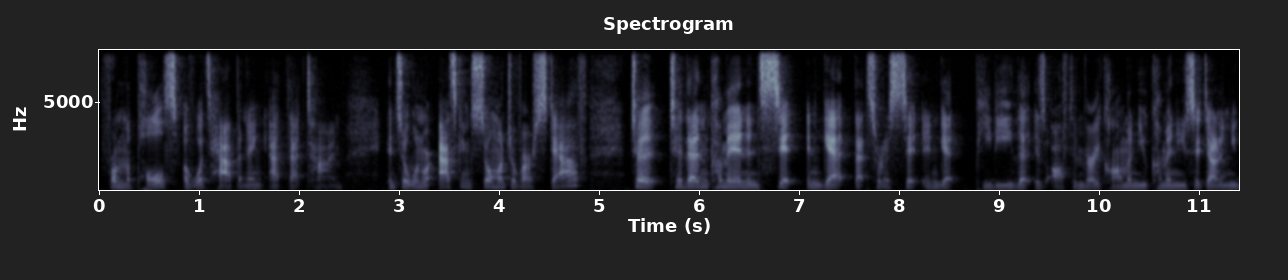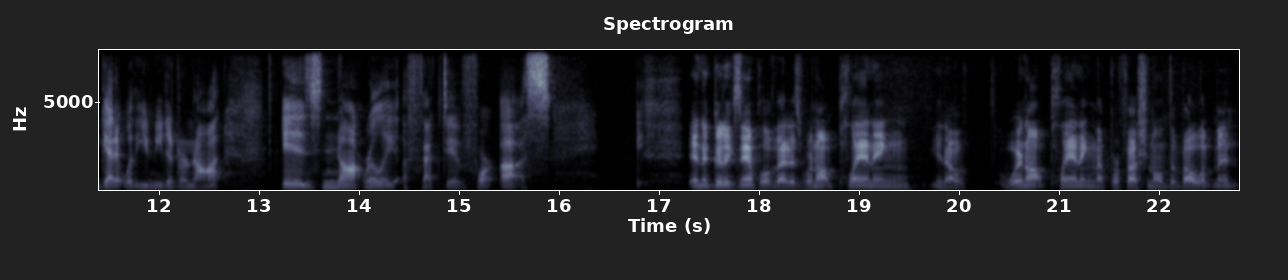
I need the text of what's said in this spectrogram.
from the pulse of what's happening at that time. And so when we're asking so much of our staff to to then come in and sit and get that sort of sit and get PD that is often very common, you come in, you sit down and you get it whether you need it or not, is not really effective for us. And a good example of that is we're not planning, you know, we're not planning the professional development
